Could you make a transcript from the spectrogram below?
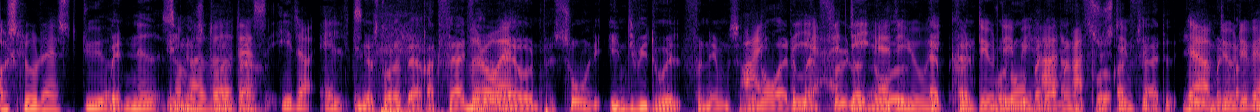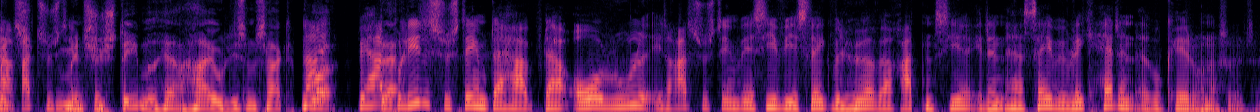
at slå deres dyr Men ned, som Inger har været deres et og alt. Inger Støjberg, retfærdighed du er jo en personlig, individuel fornemmelse. Ej, Hvornår er det, det man er- føler det er noget? det jo ikke kun. at- Det er jo det, vi har et retssystem til. Ja, men det er jo det, vi har et retssystem Men systemet her har jo ligesom sagt... Nej, vi har der- et politisk system, der har, der har overrulet et retssystem ved at sige, at vi slet ikke vil høre, hvad retten siger i den her sag. Vi vil ikke have den advokatundersøgelse.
